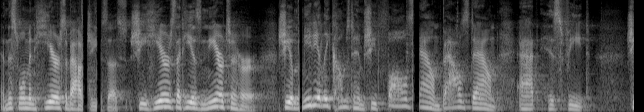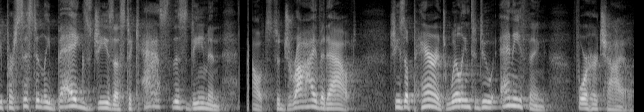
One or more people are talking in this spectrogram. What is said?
And this woman hears about Jesus. She hears that he is near to her. She immediately comes to him. She falls down, bows down at his feet. She persistently begs Jesus to cast this demon out, to drive it out. She's a parent willing to do anything for her child.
